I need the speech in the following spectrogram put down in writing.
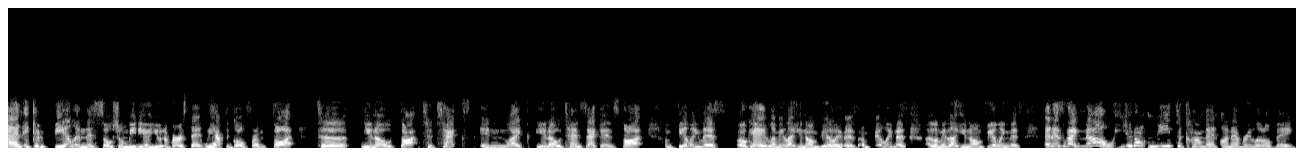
and it can feel in this social media universe that we have to go from thought to you know thought to text in like you know 10 seconds. Thought i'm feeling this. Okay let me let you know i'm feeling this. I'm feeling this. Uh, let me let you know i'm feeling this. And it's like no you don't need to comment on every little thing.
